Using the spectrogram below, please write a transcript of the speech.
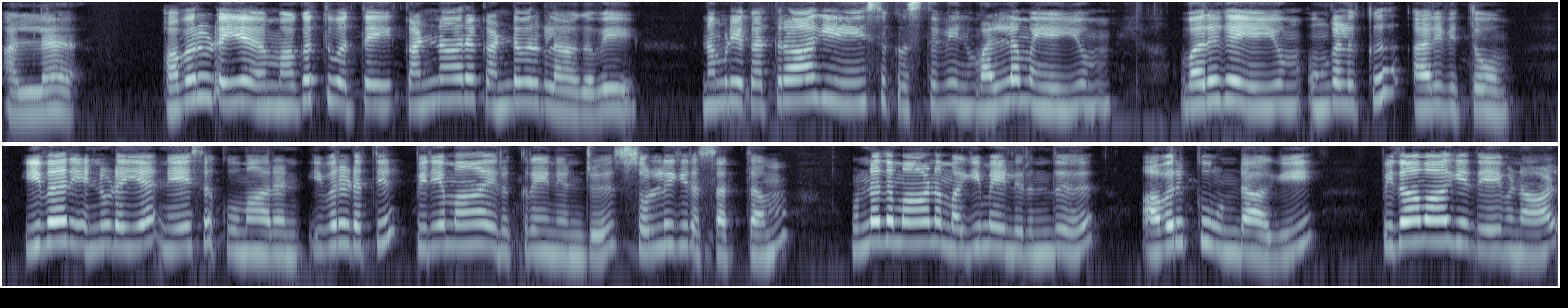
அல்ல. அவருடைய மகத்துவத்தை கண்ணார கண்டவர்களாகவே நம்முடைய கத்தராகிய இயேசு கிறிஸ்துவின் வல்லமையையும் வருகையையும் உங்களுக்கு அறிவித்தோம். இவர் என்னுடைய நேசகுமாரன். இவரிடத்தில் பிரியமாயிருக்கிறேன் என்று சொல்லுகிற சத்தம் உன்னதமான மகிமையிலிருந்து அவருக்கு உண்டாகி பிதாவாகிய தேவனால்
